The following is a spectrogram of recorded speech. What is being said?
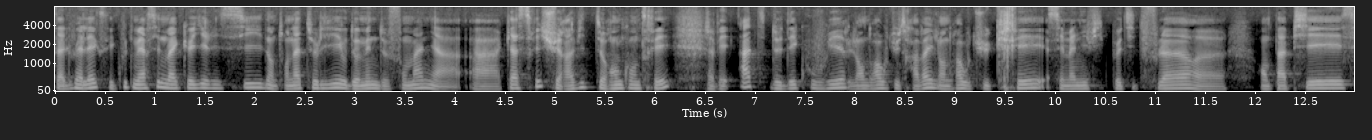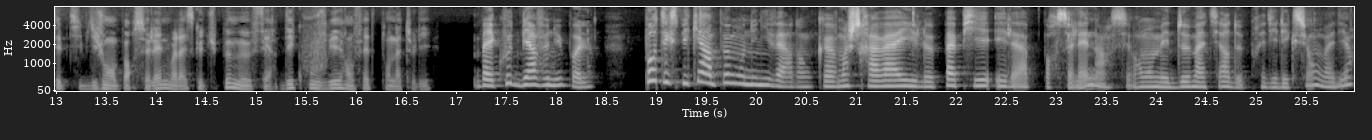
Salut Alex, écoute, merci de m'accueillir ici dans ton atelier au domaine de Fontmagne à, à Castries. Je suis ravi de te rencontrer. J'avais hâte de découvrir l'endroit où tu travailles, l'endroit où tu crées ces magnifiques petites fleurs euh, en papier, ces petits bijoux en porcelaine. Voilà, est-ce que tu peux me faire découvrir en fait ton atelier? Bah écoute, bienvenue Paul. Pour t'expliquer un peu mon univers, donc euh, moi je travaille le papier et la porcelaine. C'est vraiment mes deux matières de prédilection, on va dire.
